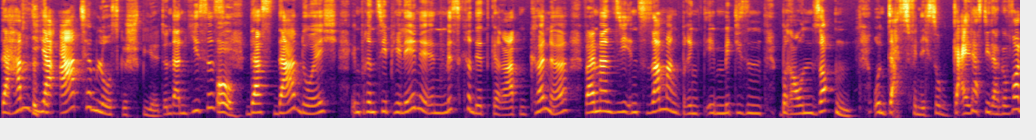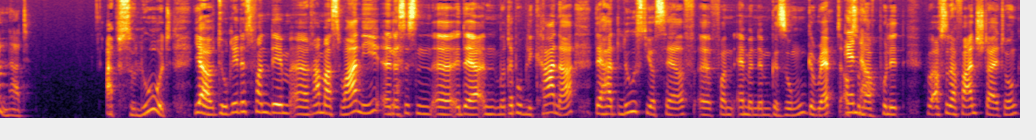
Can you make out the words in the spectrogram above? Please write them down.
Da haben die ja atemlos gespielt. Und dann hieß es, Oh. dass dadurch im Prinzip Helene in Misskredit geraten könne, weil man sie in Zusammenhang bringt eben mit diesen braunen Socken. Und das finde ich so geil, dass die da gewonnen hat. Absolut. Ja, du redest von dem äh, Ramaswamy, äh, das ist ein, äh, der, ein Republikaner, der hat Lose Yourself äh, von Eminem gesungen, gerappt auf, so Genau. einer Polit auf so einer Veranstaltung.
